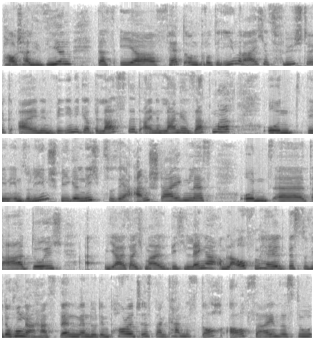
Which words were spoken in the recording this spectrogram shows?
pauschalisieren, dass eher fett- und proteinreiches Frühstück einen weniger belastet, einen lange satt macht und den Insulinspiegel nicht zu sehr ansteigen lässt und äh, dadurch, äh, ja, sag ich mal, dich länger am Laufen hält, bis du wieder Hunger hast. Denn wenn du den Porridge isst, dann kann es doch auch sein, dass du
